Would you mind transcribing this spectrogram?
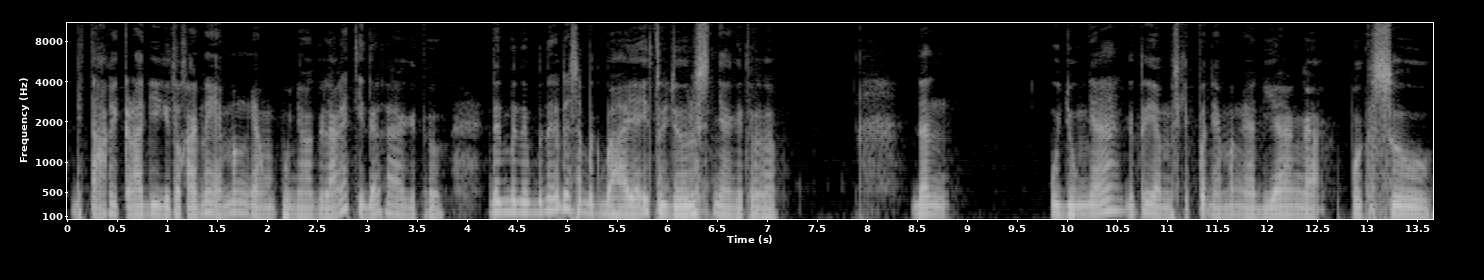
ditarik lagi gitu. Karena emang yang punya gelarnya cedera gitu dan bener-bener itu seberbahaya itu jurusnya gitu loh. Dan ujungnya gitu ya meskipun emang ya dia nggak persu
